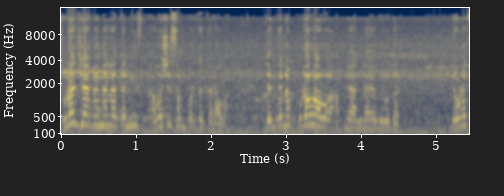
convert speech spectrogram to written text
सुराज्य अभियानाला त्यांनी अवश्य संपर्क करावा. जनतेनं पुढं व्हावं आपल्या अन्यायाविरोधात. एवढंच.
